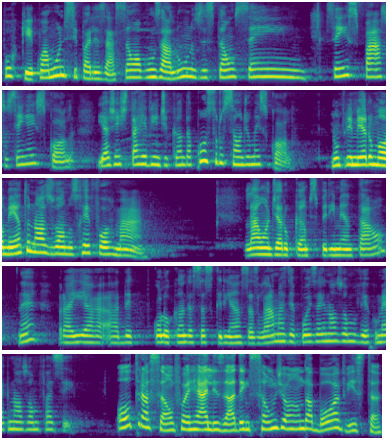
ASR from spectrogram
porque com a municipalização, alguns alunos estão sem, sem espaço, sem a escola. E a gente está reivindicando a construção de uma escola. Num primeiro momento, nós vamos reformar lá onde era o campo experimental, né, para ir a, a de, colocando essas crianças lá, mas depois aí nós vamos ver como é que nós vamos fazer. Outra ação foi realizada em São João da Boa Vista.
